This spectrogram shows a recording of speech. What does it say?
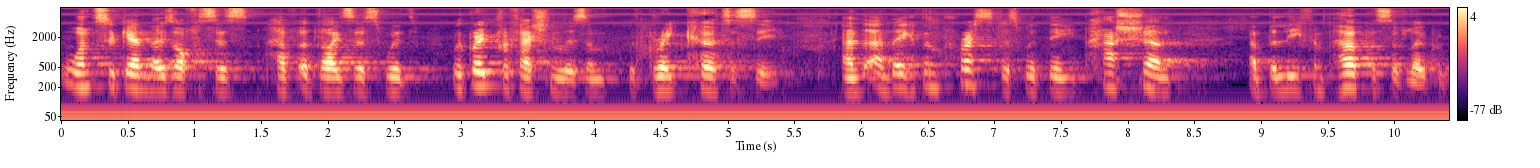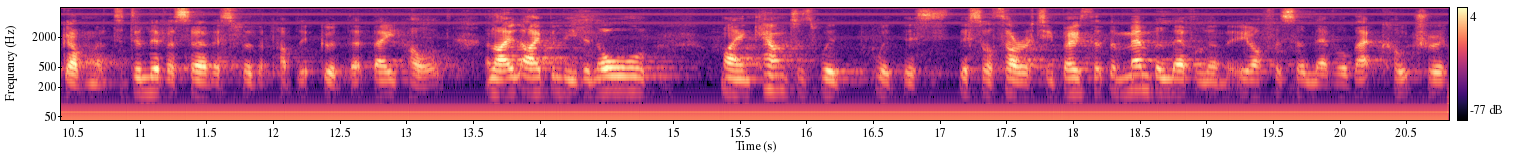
once again, those officers have advised us with, with great professionalism, with great courtesy, and, and they have impressed us with the passion and belief and purpose of local government to deliver service for the public good that they hold. And I, I believe in all my encounters with, with this, this authority, both at the member level and at the officer level, that culture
